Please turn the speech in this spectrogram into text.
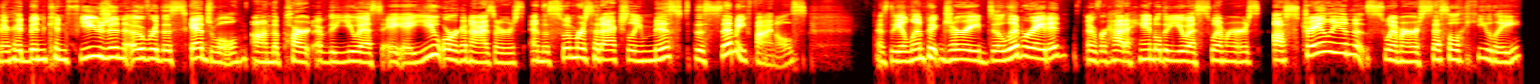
there had been confusion over the schedule on the part of the USAAU organizers, and the swimmers had actually missed the semifinals. As the Olympic jury deliberated over how to handle the U.S. swimmers, Australian swimmer Cecil Healy,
